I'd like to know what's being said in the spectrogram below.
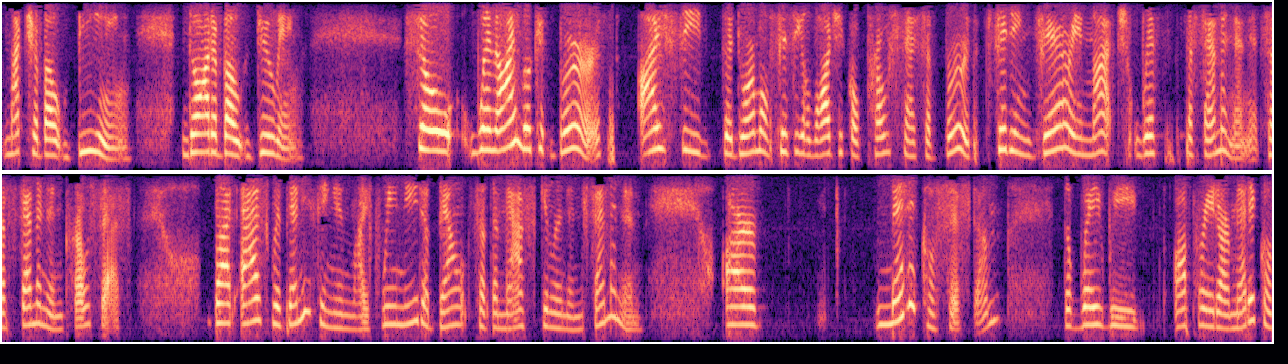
much about being, not about doing. So when I look at birth, I see the normal physiological process of birth fitting very much with the feminine. It's a feminine process. But as with anything in life, we need a balance of the masculine and feminine. Our medical system, the way we operate our medical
